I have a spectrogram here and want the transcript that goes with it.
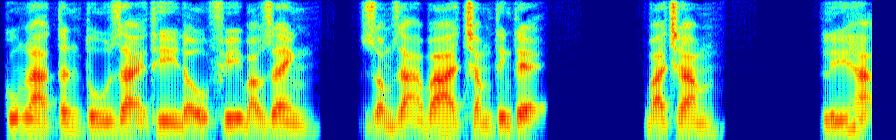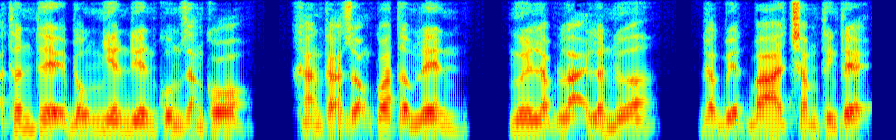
Cũng là tân tú giải thi đấu phí báo danh, dòng giã ba trăm tinh tệ. Ba trăm? Lý hạ thân thể bỗng nhiên điên cùng rằng co, khàn cả giọng quát tầm lên, ngươi lặp lại lần nữa, đặc biệt ba trăm tinh tệ.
